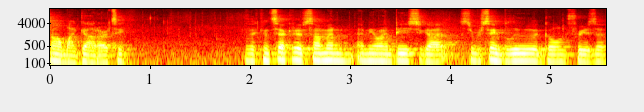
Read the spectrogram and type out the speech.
Oh my god, Artsy. The consecutive summon, MUN Beast, you got Super Saiyan Blue and Golden Frieza.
